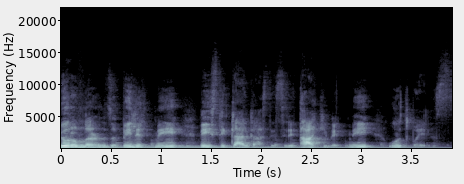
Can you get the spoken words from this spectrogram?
Yorumlarınızı belirtmeyi ve İstiklal Gazetesi'ni takip etmeyi unutmayınız.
